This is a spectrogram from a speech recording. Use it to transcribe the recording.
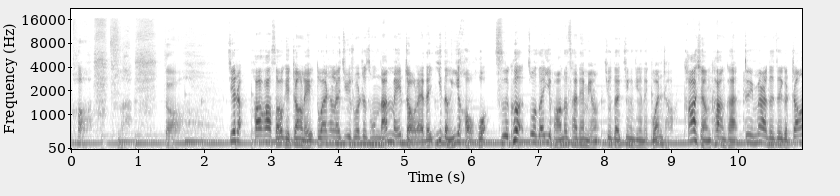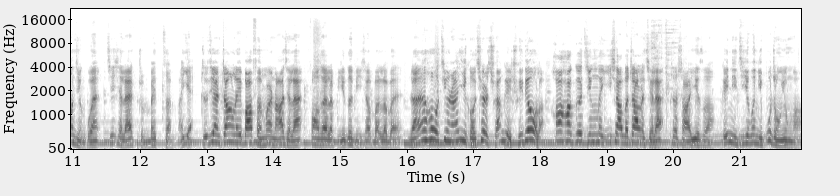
哈斯道。接着，哈哈嫂给张雷端上来，据说是从南美找来的一等一好货。此刻，坐在一旁的蔡天明就在静静的观察，他想看看对面的这个张警官接下来准备怎么演。只见张雷把粉末拿起来，放在了鼻子底下闻了闻，然后竟然一口气全给吹掉了。哈哈哥惊的一下子站了起来，这啥意思？给你机会你不中用啊？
